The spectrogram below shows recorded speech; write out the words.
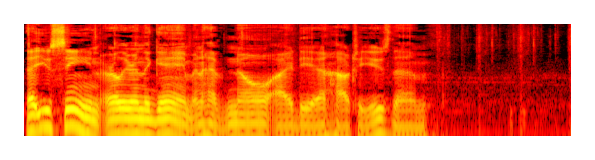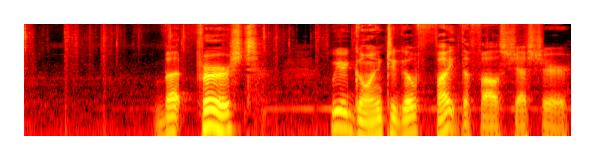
that you've seen earlier in the game and have no idea how to use them. But first, we are going to go fight the false jester.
